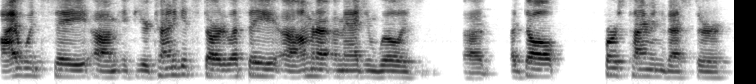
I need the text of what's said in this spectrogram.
I would say um, if you're trying to get started, let's say uh, I'm going to imagine Will is uh, adult, first time investor,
